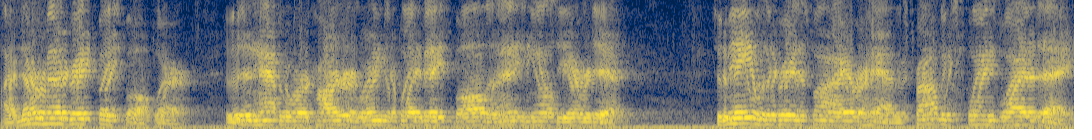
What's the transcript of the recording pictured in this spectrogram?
I've never met a great baseball player who didn't have to work harder at learning to play baseball than anything else he ever did. To me, it was the greatest fun I ever had, which probably explains why today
